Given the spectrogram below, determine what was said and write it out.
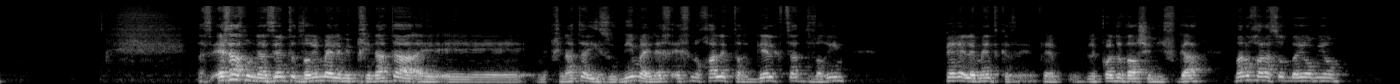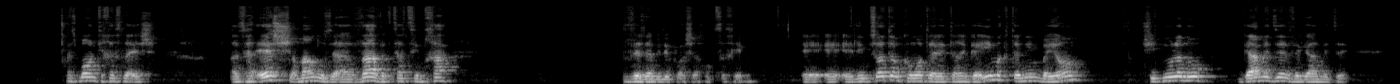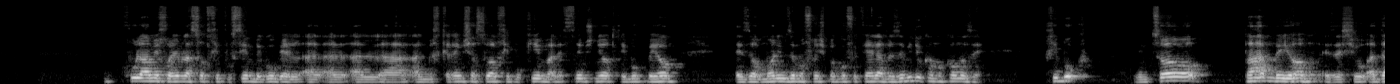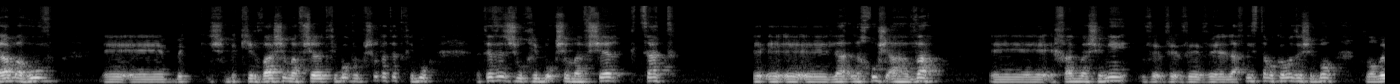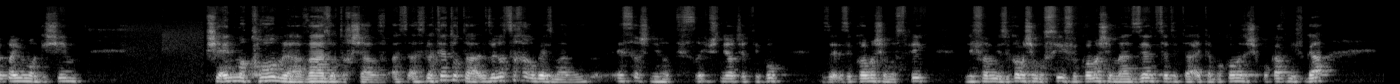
אז איך אנחנו נאזן את הדברים האלה מבחינת, ה, אה, אה, מבחינת האיזונים האלה, איך, איך נוכל לתרגל קצת דברים פר אלמנט כזה, לכל דבר שנפגע, מה נוכל לעשות ביום יום? אז בואו נתייחס לאש. אז האש, אמרנו, זה אהבה וקצת שמחה, וזה בדיוק מה שאנחנו צריכים. אה, אה, אה, למצוא את המקומות האלה, את הרגעים הקטנים ביום, שייתנו לנו גם את זה וגם את זה. כולם יכולים לעשות חיפושים בגוגל על, על, על, על מחקרים שעשו על חיבוקים ועל 20 שניות חיבוק ביום, איזה הורמונים זה מפריש בגוף וכאלה, אבל זה בדיוק המקום הזה. חיבוק, למצוא פעם ביום איזשהו אדם אהוב בקרבה שמאפשרת חיבוק, ופשוט לתת חיבוק. לתת איזשהו חיבוק שמאפשר קצת לחוש אהבה אה, אחד מהשני, ולהכניס את המקום הזה שבו אנחנו הרבה פעמים מרגישים שאין מקום לאהבה הזאת עכשיו, אז, אז לתת אותה, ולא צריך הרבה זמן, עשר שניות, עשרים שניות של חיבוק, זה, זה כל מה שמספיק, לפעמים זה כל מה שמוסיף וכל מה שמאזן קצת את, את המקום הזה שכל כך נפגע,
